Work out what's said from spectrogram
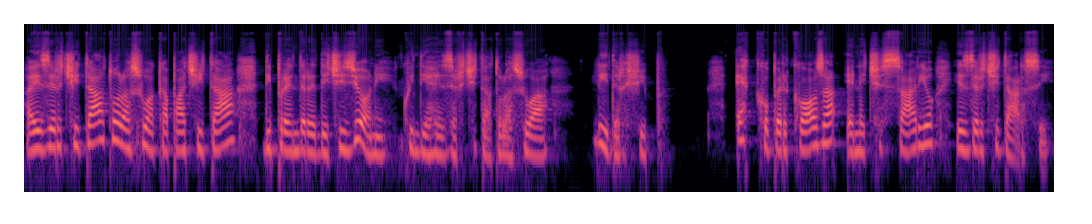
ha esercitato la sua capacità di prendere decisioni, quindi ha esercitato la sua leadership. Ecco per cosa è necessario esercitarsi.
